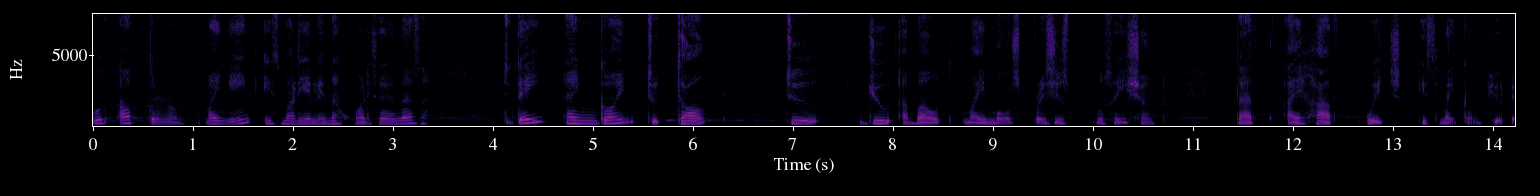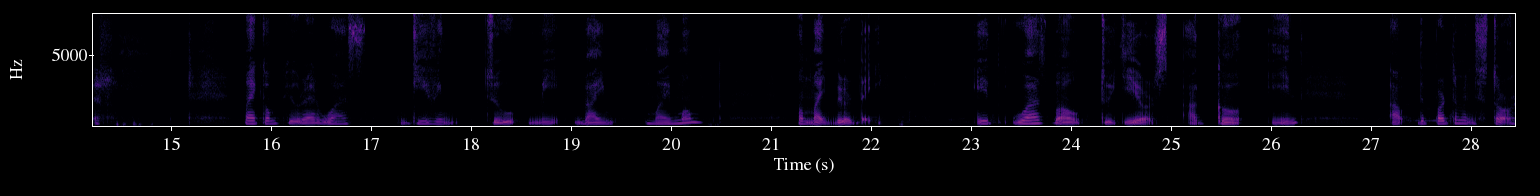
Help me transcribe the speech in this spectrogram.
good afternoon. My name is Maria Elena Juárez Arenaza. Today I'm going to talk to you about my most precious possession that I have, which is my computer. My computer was given to me by my mom on my birthday. It was bought two years ago in a department store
